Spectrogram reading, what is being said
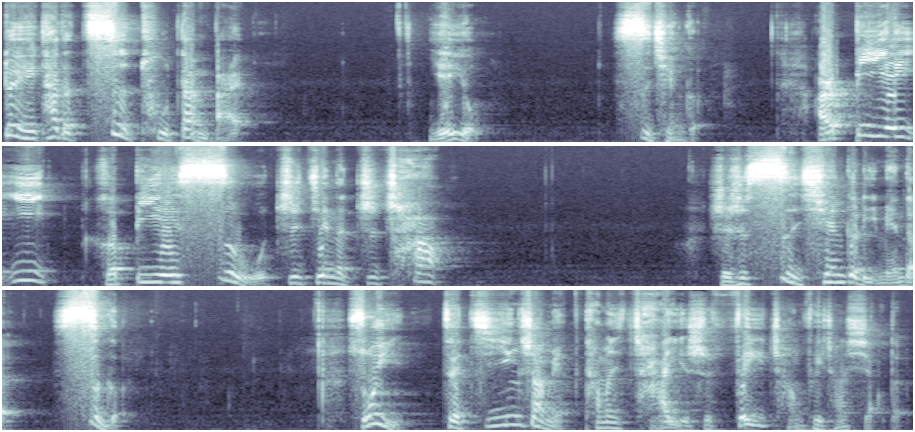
对于它的刺突蛋白也有四千个，而 BA 一和 BA 四五之间的之差只是四千个里面的四个，所以在基因上面，它们差异是非常非常小的。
